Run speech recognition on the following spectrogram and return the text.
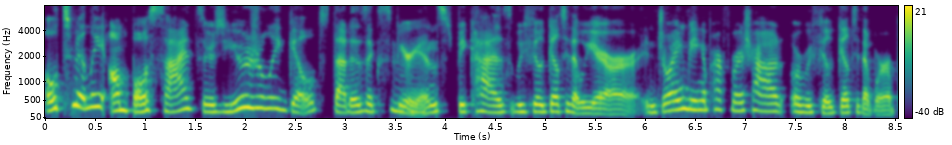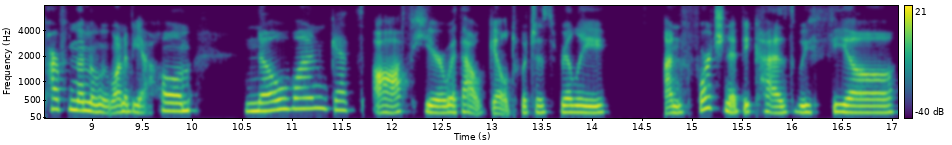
Ultimately, on both sides, there's usually guilt that is mm-hmm. experienced mm-hmm. because we feel guilty that we are enjoying being apart from our child, or we feel guilty that we're apart from them and we want to be at home. No one gets off here without guilt, which is really unfortunate because we feel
